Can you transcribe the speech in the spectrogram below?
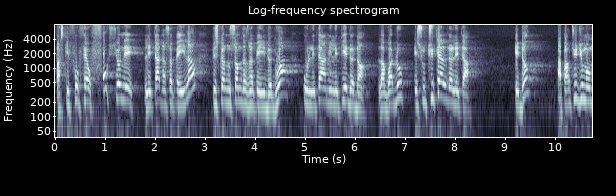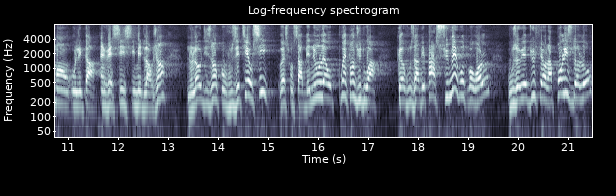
Parce qu'il faut faire fonctionner l'État dans ce pays-là, puisque nous sommes dans un pays de droit où l'État a mis les pieds dedans. La Guadeloupe est sous tutelle de l'État. Et donc, à partir du moment où l'État investit, il met de l'argent, nous leur disons que vous étiez aussi responsable. Et nous leur pointons du doigt que vous n'avez pas assumé votre rôle, vous auriez dû faire la police de l'eau,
